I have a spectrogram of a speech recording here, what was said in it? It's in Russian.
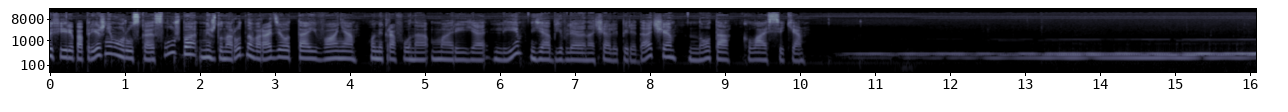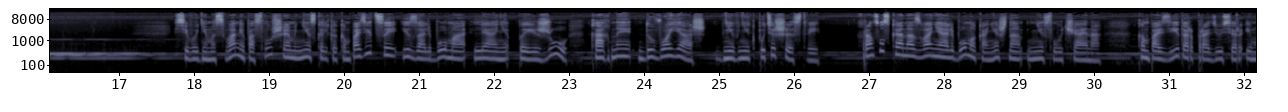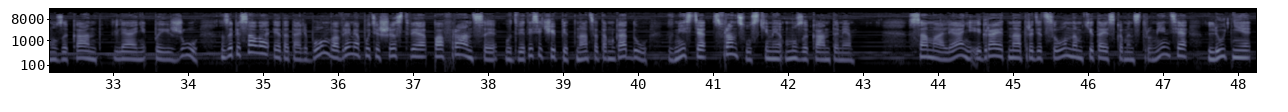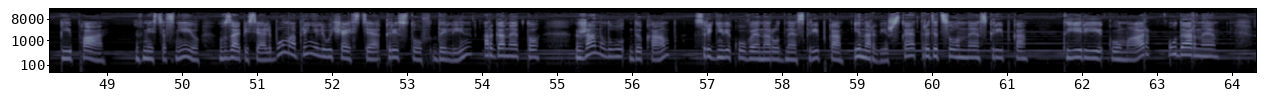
В эфире по-прежнему русская служба Международного радио Тайваня. У микрофона Мария Ли. Я объявляю о начале передачи «Нота классики». Сегодня мы с вами послушаем несколько композиций из альбома Ляни Пейжу «Карне ду вояж» – «Дневник путешествий». Французское название альбома, конечно, не случайно. Композитор, продюсер и музыкант Лянь Пейжу записала этот альбом во время путешествия по Франции в 2015 году вместе с французскими музыкантами. Сама Лянь играет на традиционном китайском инструменте лютни пипа. Вместе с нею в записи альбома приняли участие Кристоф Делин, органетто, Жан-Лу де Камп, средневековая народная скрипка и норвежская традиционная скрипка, Тири Гумар, ударная,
